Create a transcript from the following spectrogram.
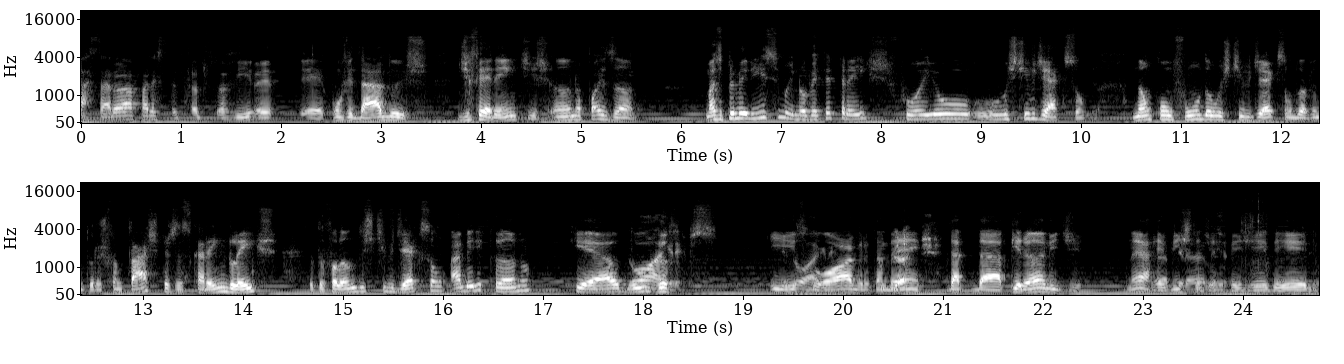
passaram a aparecer a, vir é, é, convidados diferentes ano após ano. Mas o primeiríssimo, em 93, foi o, o Steve Jackson não confundam o Steve Jackson do Aventuras Fantásticas, esse cara é inglês. Eu tô falando do Steve Jackson americano, que é o do, do GURPS. Isso, do Ogre, do Ogre também, da, da Pirâmide, né? A é, revista de RPG dele.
